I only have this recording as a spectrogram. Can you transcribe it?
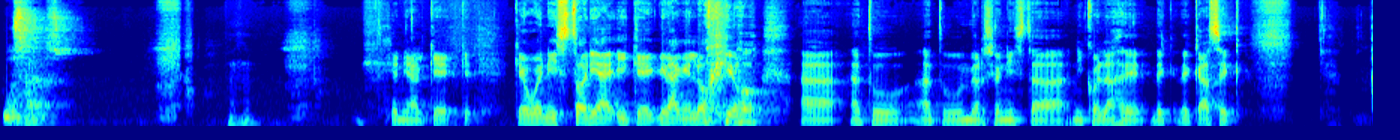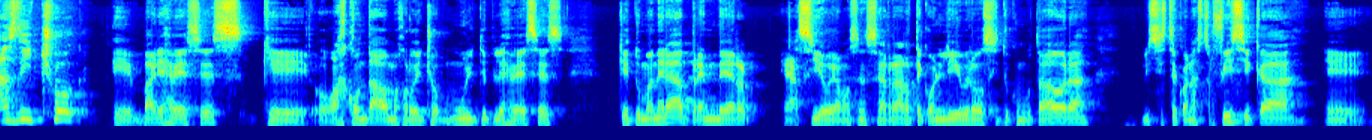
Úsalos. Genial, qué, qué, buena historia y qué gran elogio a, a, tu, a tu, inversionista Nicolás de, de, Kasek. Has dicho eh, varias veces que, o has contado, mejor dicho, múltiples veces, que tu manera de aprender ha sido, digamos, encerrarte con libros y tu computadora, lo hiciste con astrofísica, eh,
